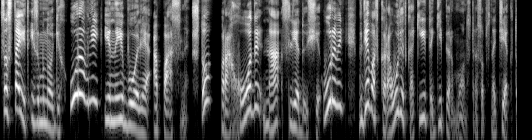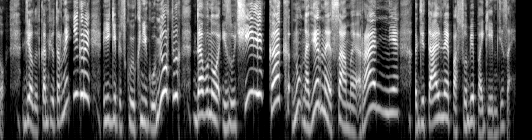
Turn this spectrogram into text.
состоит из многих уровней и наиболее опасны, что проходы на следующий уровень, где вас караулят какие-то гипермонстры. Собственно, те, кто делают компьютерные игры, египетскую книгу мертвых давно изучили как, ну, наверное, самое раннее детальное пособие по геймдизайну.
